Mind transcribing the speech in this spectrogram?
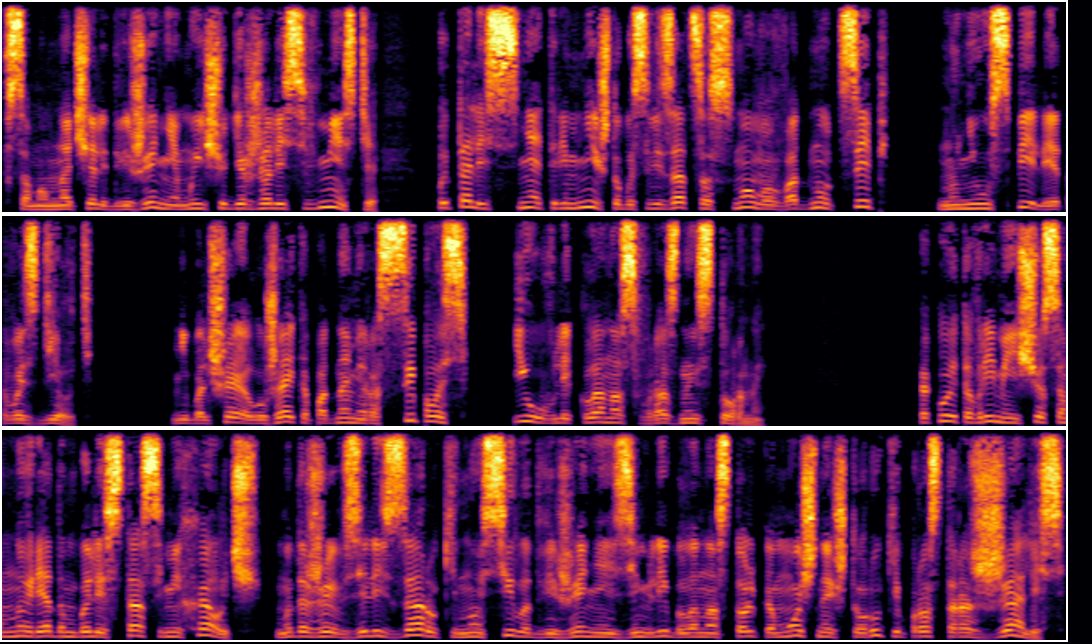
В самом начале движения мы еще держались вместе, пытались снять ремни, чтобы связаться снова в одну цепь, но не успели этого сделать. Небольшая лужайка под нами рассыпалась и увлекла нас в разные стороны. Какое-то время еще со мной рядом были Стас и Михалыч. Мы даже взялись за руки, но сила движения Земли была настолько мощной, что руки просто разжались.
